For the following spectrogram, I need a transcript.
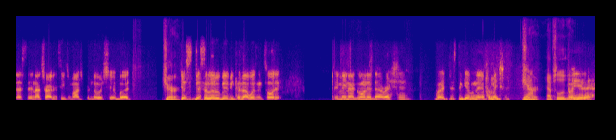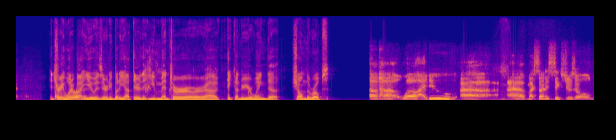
that's it. And I try to teach them entrepreneurship, but sure. just just a little bit because I wasn't taught it. They may not go in that direction, but just to give them the information. Yeah. Sure. Absolutely. But yeah, And Trey, what about you? Is there anybody out there that you mentor or uh, take under your wing to show them the ropes? Uh, well, I do. Uh, I have my son is six years old,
